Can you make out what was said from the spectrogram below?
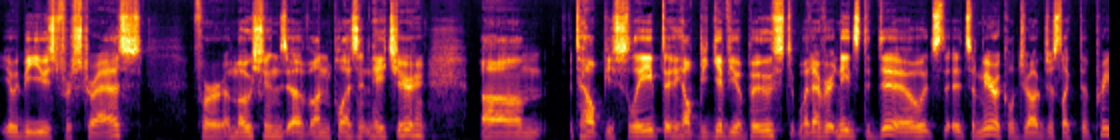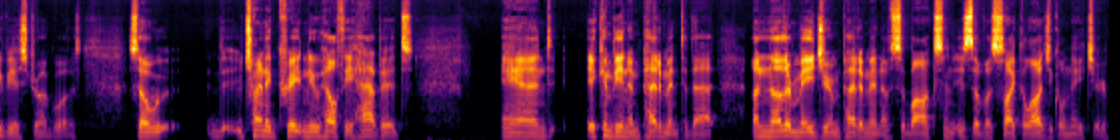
it would be used for stress, for emotions of unpleasant nature, um, to help you sleep, to help you give you a boost, whatever it needs to do. It's it's a miracle drug, just like the previous drug was. So you're trying to create new healthy habits, and it can be an impediment to that. Another major impediment of Suboxone is of a psychological nature.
